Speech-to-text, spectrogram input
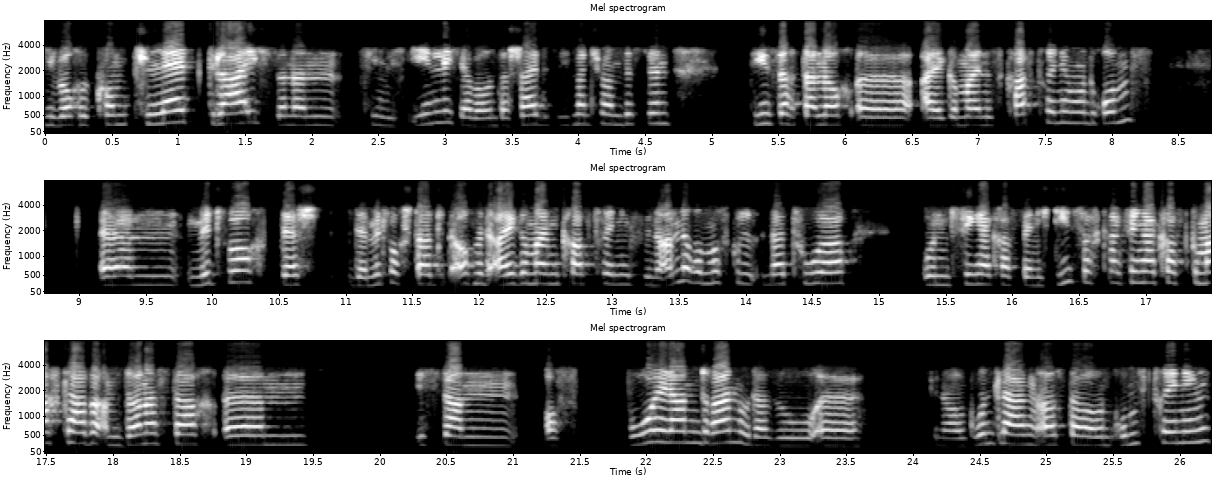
die Woche komplett gleich, sondern ziemlich ähnlich, aber unterscheidet sich manchmal ein bisschen. Dienstag dann noch äh, allgemeines Krafttraining und Rumpf. Ähm, Mittwoch, der, der Mittwoch startet auch mit allgemeinem Krafttraining für eine andere Muskulatur und Fingerkraft, wenn ich Dienstag keine Fingerkraft gemacht habe. Am Donnerstag ähm, ist dann auf Bouldern dran oder so äh, genau Grundlagenausdauer und Rumpftraining.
